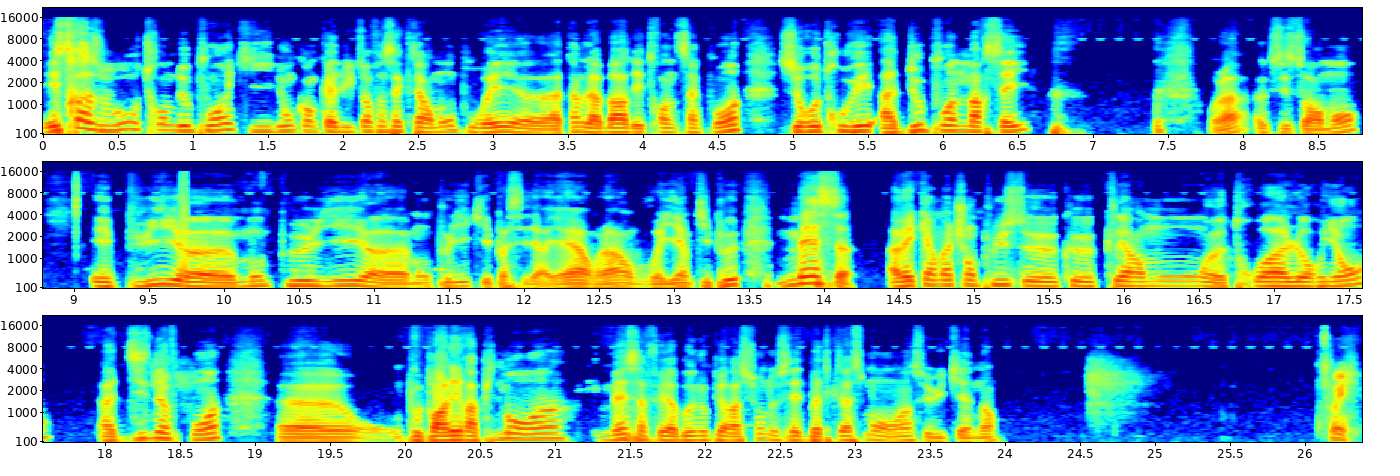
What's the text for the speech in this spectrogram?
Et Strasbourg 32 points qui, donc, en cas de victoire face à Clermont, pourrait euh, atteindre la barre des 35 points. Se retrouver à deux points de Marseille. voilà, accessoirement. Et puis euh, Montpellier, euh, Montpellier qui est passé derrière. Voilà, vous voyez un petit peu. Metz avec un match en plus euh, que Clermont euh, 3 Lorient à 19 points. Euh, on peut parler rapidement. Hein. Metz a fait la bonne opération de cette bas de classement hein, ce week-end. hein. Oui.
